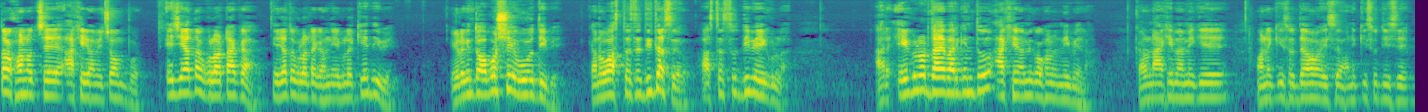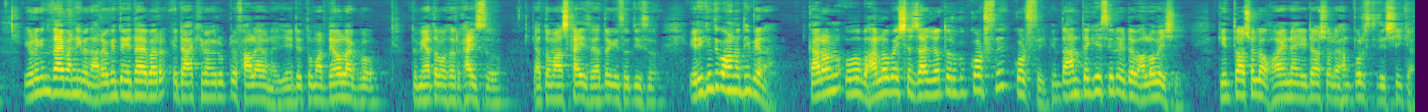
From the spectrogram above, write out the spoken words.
তখন হচ্ছে আখির আমি চম্পট। এই যে এতগুলো টাকা, এই এতগুলো টাকা আপনি এগুলো কে দিবে? এগুলো কিন্তু অবশ্যই ও দিবে। কারণ ও আস্তে আস্তে দিতেছে আস্তে আস্তে দিবে এগুলা। আর এগুলোর দায়ভার কিন্তু আখিম আমি কখনো নিবে না। কারণ আখিম আমিকে অনেক কিছু দেওয়া হয়েছে, অনেক কিছু দিছে। এগুলো কিন্তু দায়ভার নিবে না। আরও কিন্তু এই দায়ভার, এটা আখিম আমির উপরে ফালায় না যে এটা তোমার দেওয়া লাগবো, তুমি এত বছর খাইছো, এত মাস খাইছো, এত কিছু দিছো। এটা কিন্তু কখনো দিবে না। কারণ ও ভালোবেসে যা যতটুকু করছে করছে। কিন্তু আনতে গিয়েছিল এটা ভালোবেসে। কিন্তু আসলে হয় না, এটা আসলে এখন পরিস্থিতির শিকার।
